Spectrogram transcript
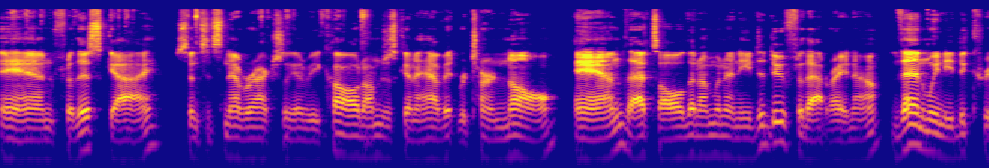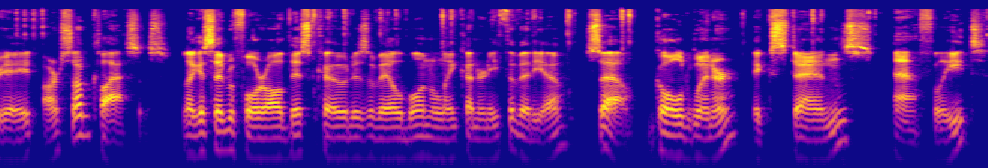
and for this guy since it's never actually going to be called I'm just going to have it return null and that's all that I'm going to need to do for that right now. Then we need to create our subclasses. Like I said before all this code is available in a link underneath the video. So gold winner extends athlete.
